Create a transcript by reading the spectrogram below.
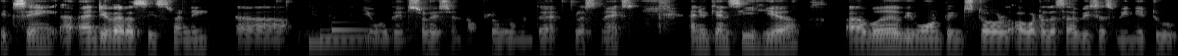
It's saying uh, antivirus is running uh, can continue the installation no problem with that. Press next. And you can see here uh, where we want to install or what are the services we need to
